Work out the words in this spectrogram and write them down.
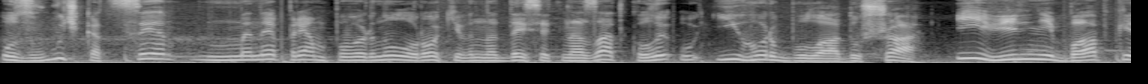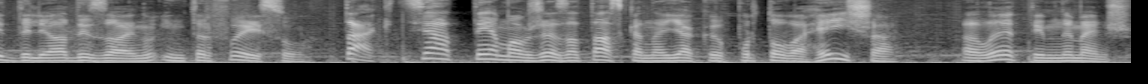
Озвучка це мене прям повернуло років на 10 назад, коли у ігор була душа. І вільні бабки для дизайну інтерфейсу. Так, ця тема вже затаскана як портова гейша, але тим не менш.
